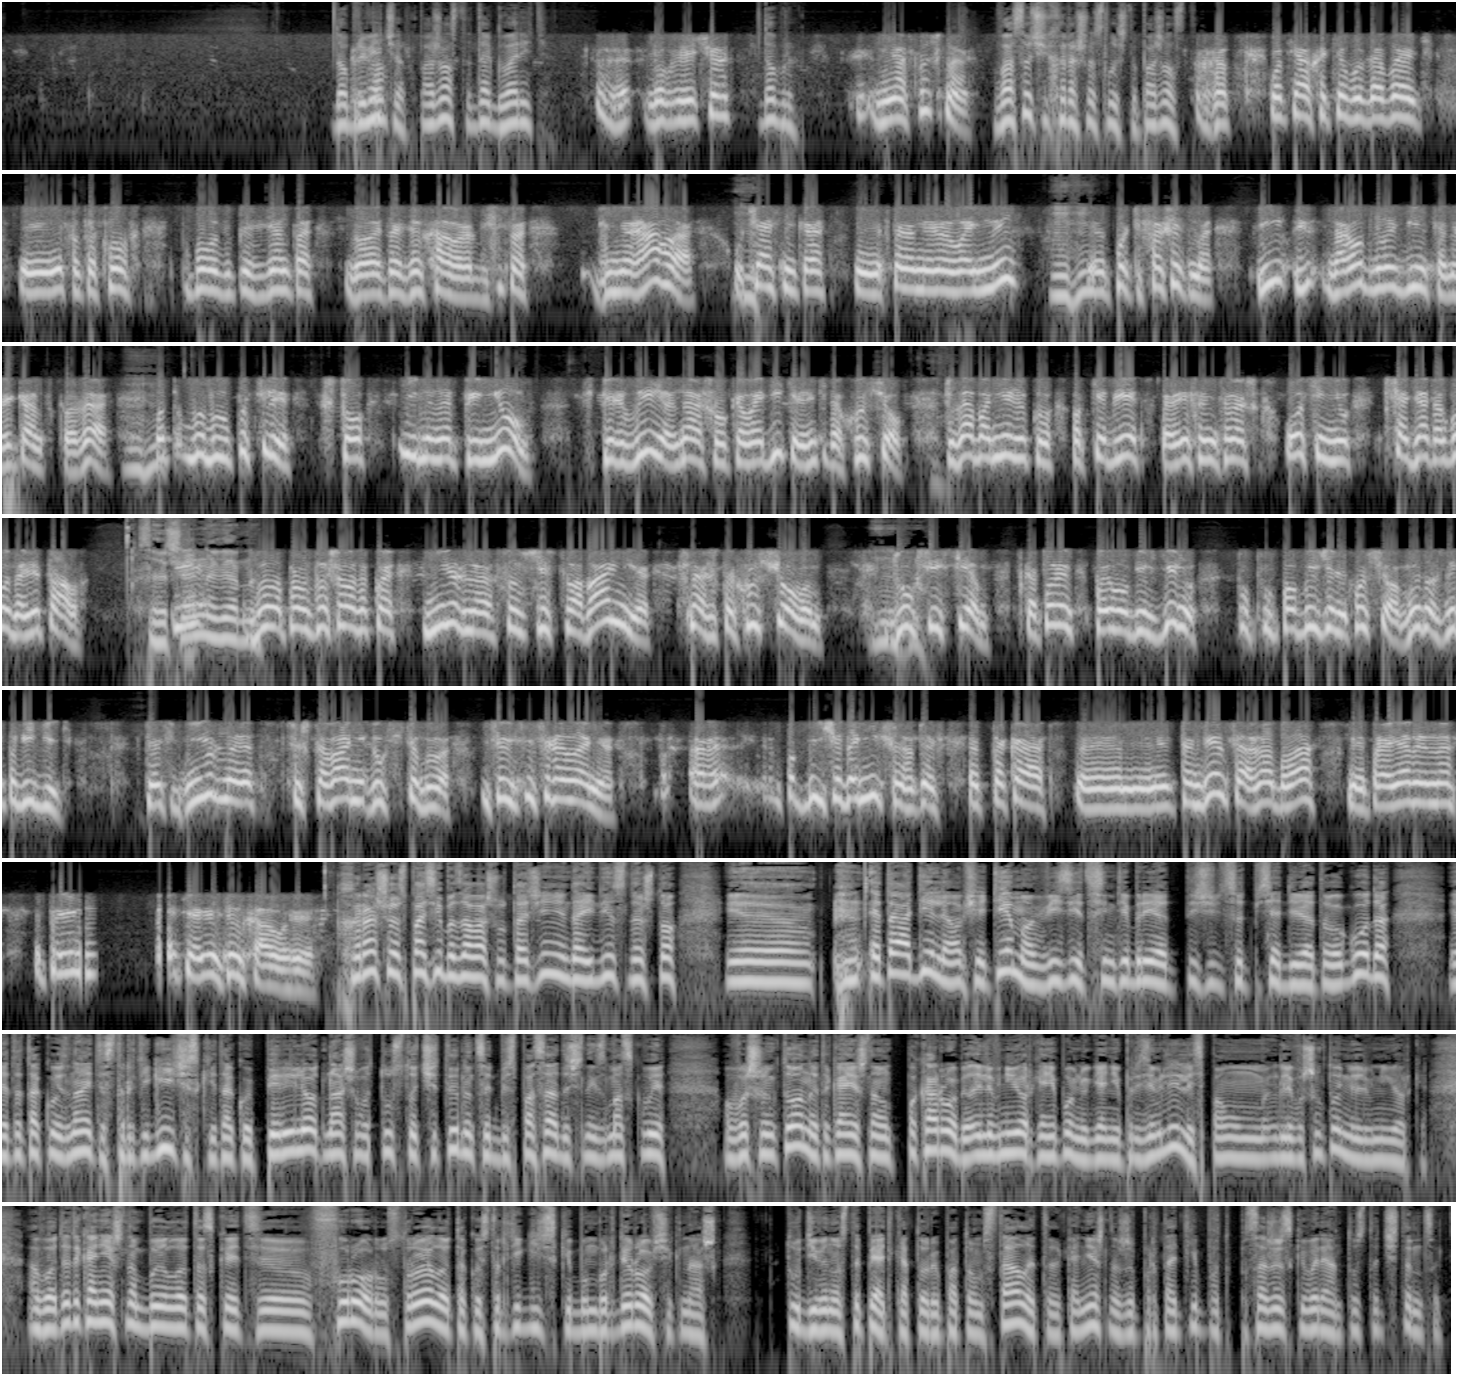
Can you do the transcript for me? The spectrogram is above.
Добрый Алло. вечер, пожалуйста, да, говорите. Э, добрый вечер. Добрый. Меня слышно? Вас очень хорошо слышно, пожалуйста. Ага. Вот я хотел бы добавить э, несколько слов по поводу президента Дуайта Эйзенхауэра. Действительно, генерала, участника Второй мировой войны uh против фашизма и народного единства американского, да. uh Вот вы бы упустили, что именно при нем впервые наш руководитель Никита Хрущев туда в Америку в октябре, если не ошибаюсь, осенью 59 года летал. Совершенно и верно. Было провозглашено такое мирное существование с нашим Хрущевым mm. двух систем, с которой, по его убеждению, победили Хрущев. Мы должны победить. То есть мирное существование двух систем было, и соревнования. А, еще до Никсона, то есть это такая э, тенденция, она была э, проявлена при Хорошо, спасибо за ваше уточнение. Да, единственное, что э, это отдельная вообще тема. Визит в сентябре 1959 года. Это такой, знаете, стратегический такой перелет нашего Ту-114 беспосадочный из Москвы в Вашингтон. Это, конечно, он покоробил. Или в Нью-Йорке, я не помню, где они приземлились. По-моему, или в Вашингтоне, или в Нью-Йорке. А вот это, конечно, было, так сказать, э, фурор устроило. Такой стратегический бомбардировщик наш Ту-95, который потом стал, это, конечно же, прототип, вот, пассажирский вариант Ту-114.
